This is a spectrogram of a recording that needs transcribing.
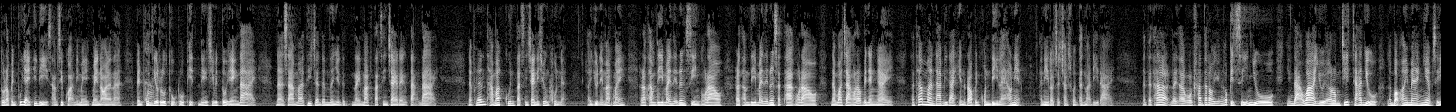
ตัวเราเป็นผู้ใหญ่ที่ดี 30 กว่านี้ไม่ไม่น้อยแล้วนะ เป็นผู้ที่รู้ถูกรู้ผิดเลี้ยงชีวิตตัวเองได้ นะสามารถที่จะดำเนินอยู่ในมรรคตัดสินใจอะไรต่างๆได้นะเพราะฉะนั้นถามว่าคุณตัดสินใจในช่วงคุณเนี่ยอยู่ในมรรคไหม เราทำดีไหมในเรื่องศีลของเรา เราทำดีไหมในเรื่องศรัทธาของเรานะวาจาของเราเป็นยังไงแต่ถ้ามารดาบิดาเห็นเราเป็นคนดีแล้วเนี่ย อันนี้เราจะชักชวนท่านมาดีได้ แต่ถ้าในทางของข้ามถ้าเรายังก็ผิดศีลอยู่ ยังด่าว่าอยู่อารมณ์จี๊ดจ๊าดอยู่ แล้วบอกให้แม่เงียบสิ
